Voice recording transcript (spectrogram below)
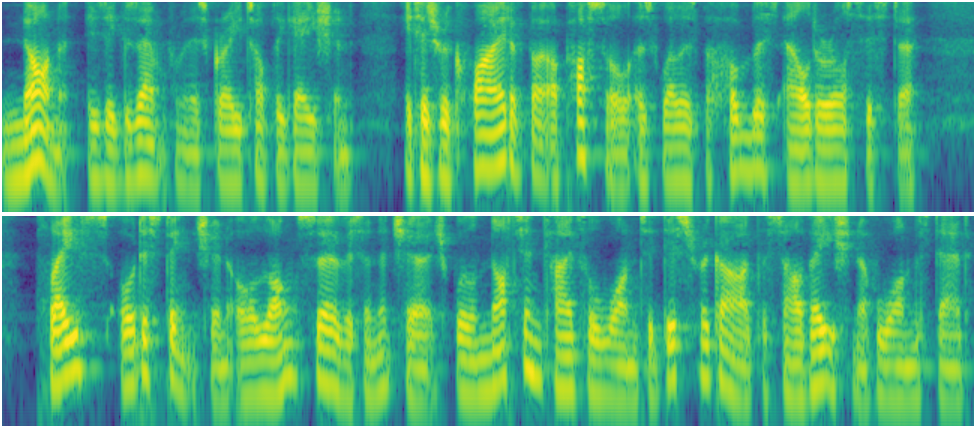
None is exempt from this great obligation. It is required of the apostle as well as the humblest elder or sister. Place or distinction or long service in the Church will not entitle one to disregard the salvation of one's dead.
